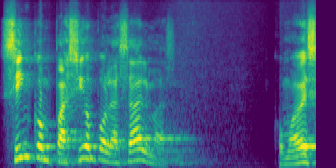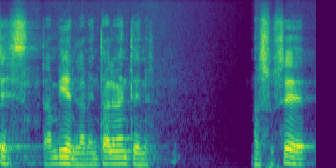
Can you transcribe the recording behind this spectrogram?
sin compasión por las almas, como a veces también lamentablemente nos sucede,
